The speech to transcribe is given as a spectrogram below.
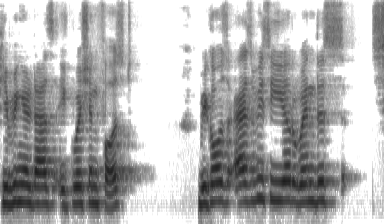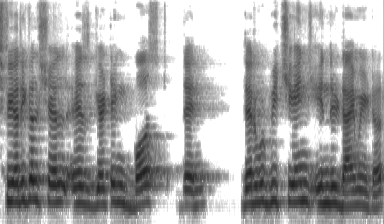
Keeping it as equation first. Because as we see here, when this spherical shell is getting burst, then there would be change in the diameter.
